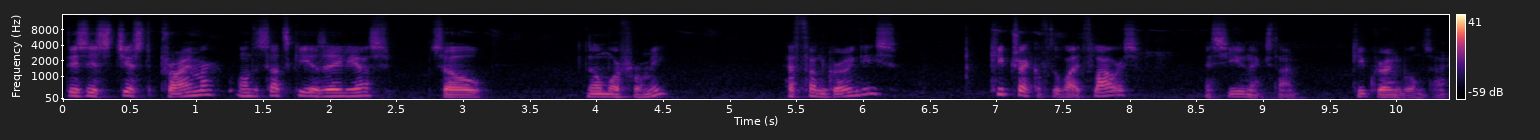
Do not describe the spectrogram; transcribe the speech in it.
This is just a primer on the Satsuki azaleas, so no more from me. Have fun growing these, keep track of the white flowers, and see you next time. Keep growing bonsai.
